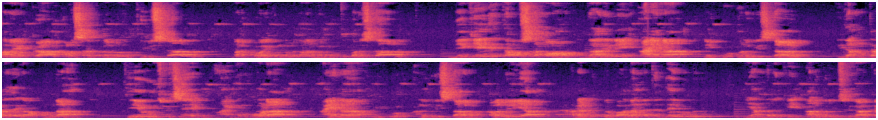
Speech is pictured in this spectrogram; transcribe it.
మన యొక్క అవసరతలను తీరుస్తారు మన కోరికలను మనం విముక్తిపరుస్తారు. నీకు ఏదైతే అవసరమో దానిని ఆయన నీకు అనుభవిస్తారు ఇదంతటిదే కాకుండా దేవుని చూసే భాగ్యం కూడా ఆయన మీకు అనుగ్రహిస్తారు. అలలుయ్య అలాంటి కృపాధన్యత దేవుడు మీ అందరికీ అనుగ్రహించుగాక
